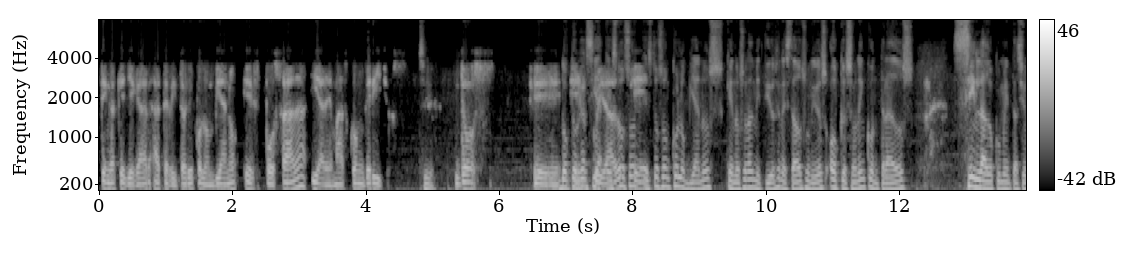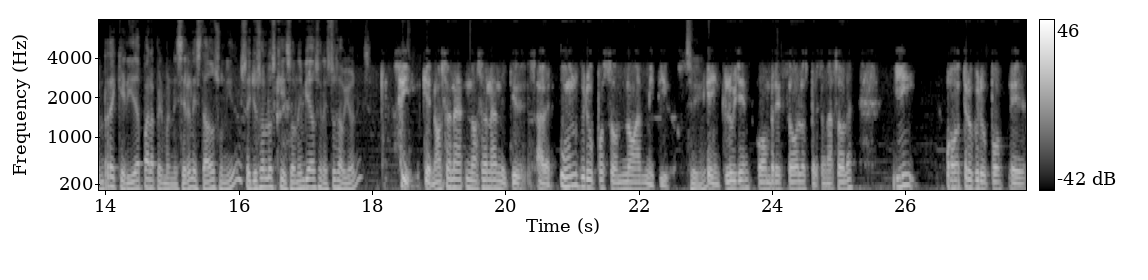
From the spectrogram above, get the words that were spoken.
tenga que llegar a territorio colombiano esposada y además con grillos. Sí. Dos. Eh, Doctor García, estos son, estos son colombianos que no son admitidos en Estados Unidos o que son encontrados sin la documentación requerida para permanecer en Estados Unidos? ¿Ellos son los que son enviados en estos aviones? Sí, que no son, no son admitidos. A ver, un grupo son no admitidos, que incluyen hombres solos, personas solas, y otro grupo es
